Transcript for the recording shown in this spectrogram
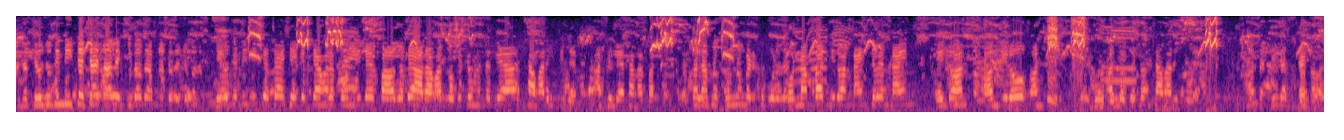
আচ্ছা কেউ যদি নিতে চায় তাহলে কীভাবে আপনার সাথে যোগাযোগ কেউ যদি নিতে চায় সেক্ষেত্রে আমাদের ফোন দিলে পাওয়া যাবে আর আমার লোকেশন হলে গিয়া সামারি পিজেন আশুলিয়া থানার পাশে। তাহলে আপনার ফোন নাম্বার একটু বলে দেন। Phone number zero one nine seven nine eight one one zero one two আর লোকেশন সামারি পিজেন আচ্ছা ঠিক আছে ধন্যবাদ।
